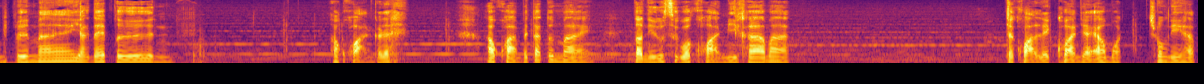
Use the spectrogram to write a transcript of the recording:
มีปืนไหมอยากได้ปืน เอาขวานก็ได้ เอาขวานไปตัดต้นไม้ ตอนนี้รู้สึกว่าขวานมีค่ามาก จะขวานเล็กขวานใหญ่เอาหมดช่วงนี้ครับ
